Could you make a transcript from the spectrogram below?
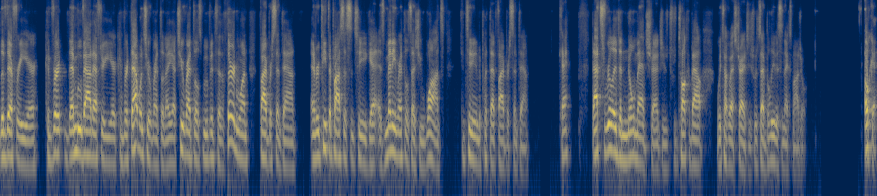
live there for a year, convert, then move out after a year, convert that one to a rental. Now you got two rentals, move into the third one, 5% down, and repeat the process until you get as many rentals as you want, continuing to put that 5% down. Okay. That's really the nomad strategy, which we talk about when we talk about strategies, which I believe is the next module. Okay.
